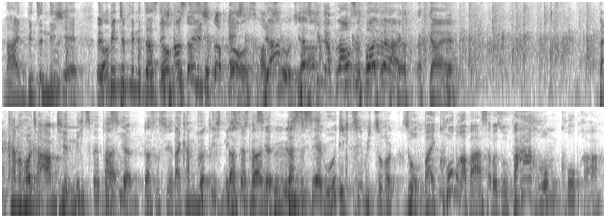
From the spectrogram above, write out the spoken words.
Nein, bitte nicht, ey. Doch. bitte findet das nicht Doch, lustig. das gibt Applaus, Echt? absolut, ja. ja. Das gibt Applaus im Bollwerk. Geil. Dann kann heute Abend hier nichts mehr passieren. Nein, das ist jetzt- Dann kann wirklich nichts mehr passieren. Das ist sehr gut. Ich ziehe mich zurück. So, bei Cobra war es aber so. Warum Cobra?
